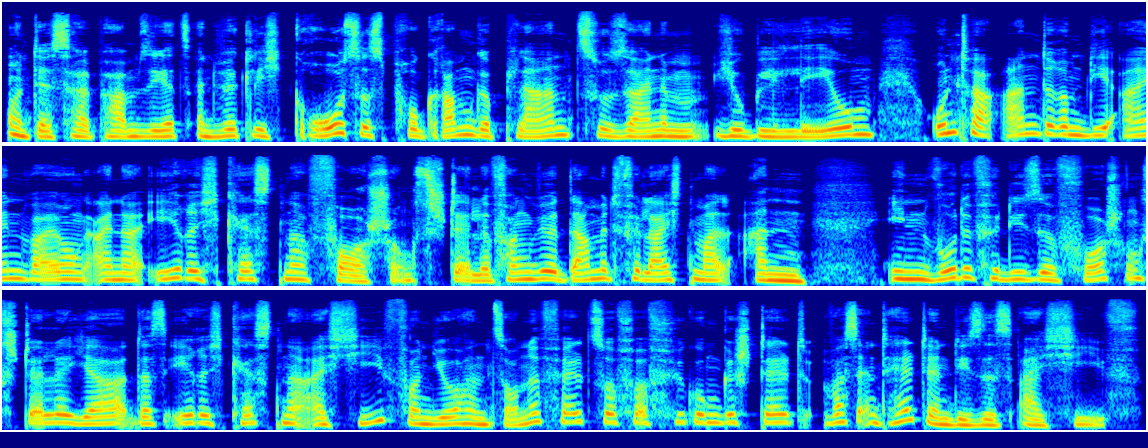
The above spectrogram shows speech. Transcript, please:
Und deshalb haben Sie jetzt ein wirklich großes Programm geplant zu seinem Jubiläum, unter anderem die Einweihung einer Erich Kästner Forschungsstelle. Fangen wir damit vielleicht mal an. Ihnen wurde für diese Forschungsstelle ja das Erich Kästner Archiv von Johann Sonnefeld zur Verfügung gestellt. Was enthält denn dieses Archiv?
